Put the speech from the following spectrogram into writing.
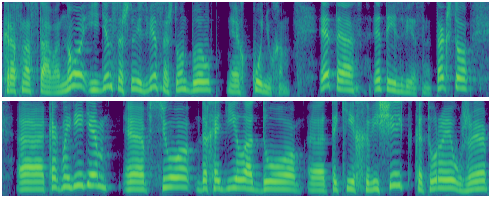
Красностава, но единственное, что известно, что он был конюхом. Это, это известно. Так что, как мы видим, все доходило до таких вещей, которые уже,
